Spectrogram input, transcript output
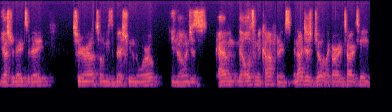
Yesterday, today, shooting around, told him he's the best shooter in the world, you know, and just having the ultimate confidence. And not just Joe, like our entire team.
